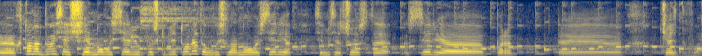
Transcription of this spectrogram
Е, Хто не дивився ще нову серію по Шкібіді Туалетам, вийшла нова серія, 76 серія перед е, часть 2.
